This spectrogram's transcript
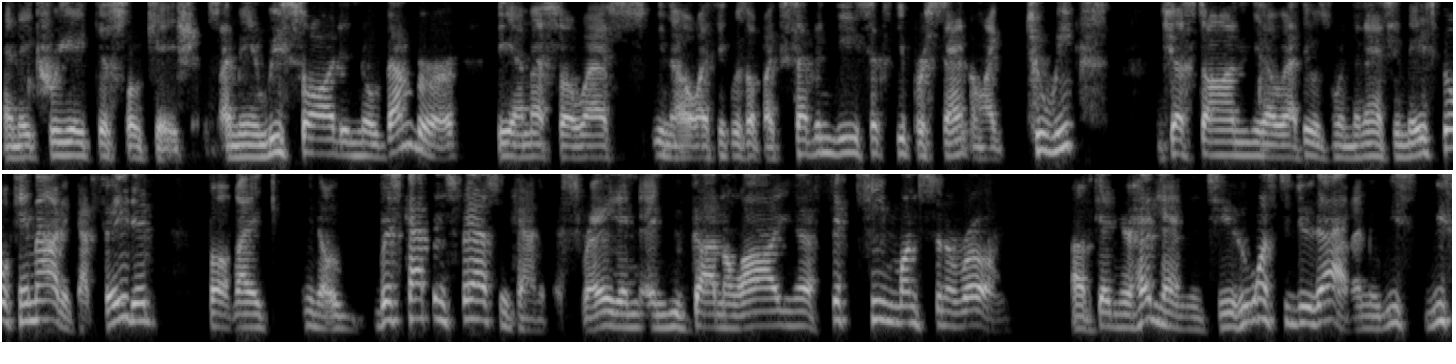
and they create dislocations. I mean, we saw it in November, the MSOS, you know, I think was up like 70, 60% in like two weeks just on, you know, I think it was when the Nancy Mace bill came out, it got faded. But like, you know, risk happens fast in cannabis, right? And and you've gotten a lot, you know, 15 months in a row of getting your head handed to you. Who wants to do that? I mean, we we you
